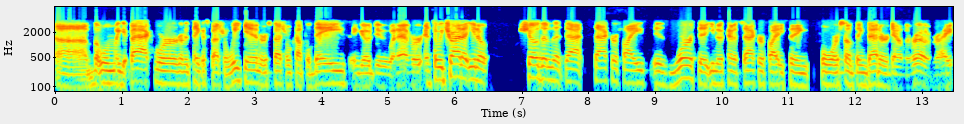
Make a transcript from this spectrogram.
uh, but when we get back, we're going to take a special weekend or a special couple days and go do whatever. And so we try to, you know, show them that that sacrifice is worth it. You know, kind of sacrificing for something better down the road, right?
